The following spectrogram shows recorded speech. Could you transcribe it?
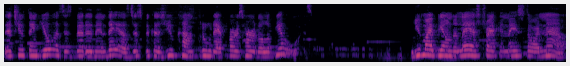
that you think yours is better than theirs just because you come through that first hurdle of yours. You might be on the last track and they start now.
